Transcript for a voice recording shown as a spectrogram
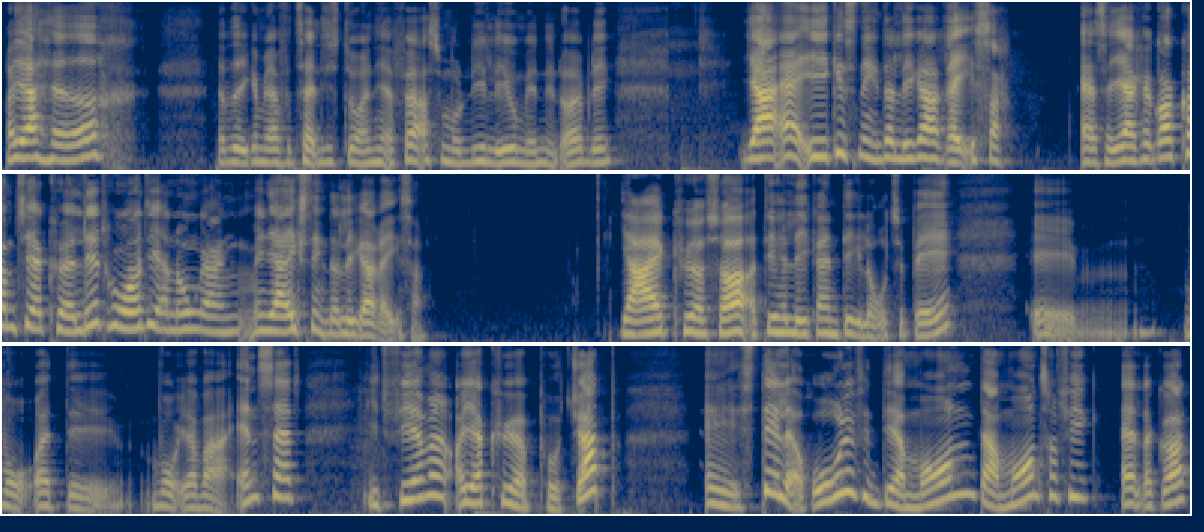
Og jeg havde, jeg ved ikke om jeg har fortalt historien her før, så må du lige leve med den et øjeblik. Jeg er ikke sådan en, der ligger og racer Altså, jeg kan godt komme til at køre lidt hurtigere nogle gange, men jeg er ikke sådan en, der ligger og racer. Jeg kører så, og det her ligger en del år tilbage, øh, hvor, at, øh, hvor jeg var ansat i et firma, og jeg kører på job, øh, stille og roligt, fordi det er morgen, der er morgentrafik, alt er godt,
